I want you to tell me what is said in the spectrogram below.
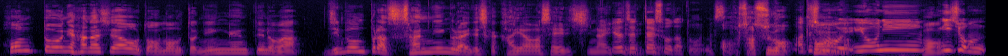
本当に話し合おうと思うと人間っていうのは自分プラス3人ぐらいでしか会話は成立しないっいてや絶対そうだだと思います。あさすが。私も4人以上4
